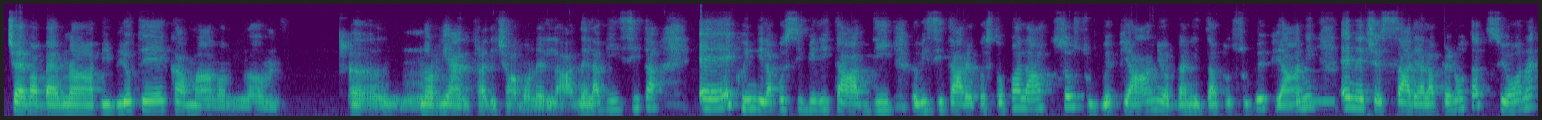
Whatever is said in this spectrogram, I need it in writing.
c'è vabbè una biblioteca ma non... eh, non rientra diciamo nella, nella visita e, e quindi la possibilità di visitare questo palazzo su due piani, organizzato su due piani, è necessaria la prenotazione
